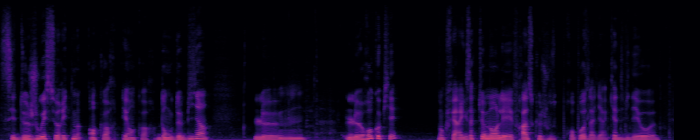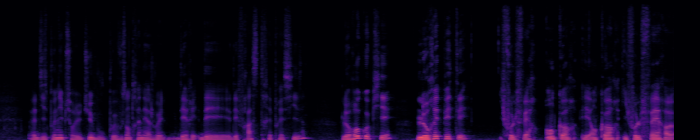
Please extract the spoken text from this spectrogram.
c'est de jouer ce rythme encore et encore. Donc de bien le, recopier, donc faire exactement les phrases que je vous propose. Là, il y a quatre vidéos euh, disponibles sur YouTube, vous pouvez vous entraîner à jouer des phrases très précises. Le recopier, le répéter, il faut le faire encore et encore, il faut le faire euh,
